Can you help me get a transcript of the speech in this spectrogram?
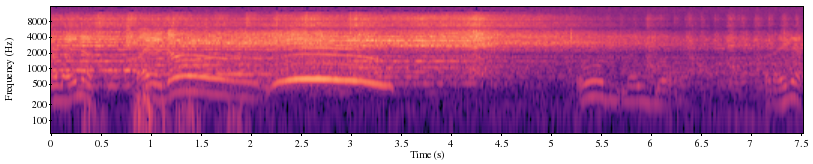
อะไรเนี่ยไปเลยเด้ออู้โอ้ดีไม่ยอมอะไรเนี่ย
